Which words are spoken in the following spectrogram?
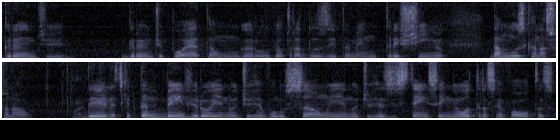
grande, grande poeta húngaro, que eu traduzi também um trechinho da música nacional Legal. deles, que também virou hino de revolução e hino de resistência em outras revoltas,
